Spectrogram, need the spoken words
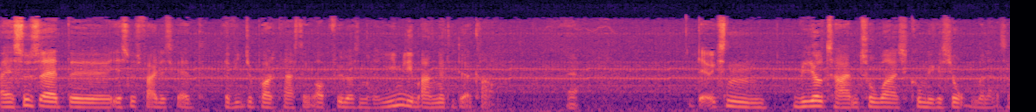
Og jeg synes, at øh, jeg synes faktisk, at, at videopodcasting opfylder sådan rimelig mange af de der krav. Ja. Det er jo ikke sådan real-time tovejs kommunikation, men altså,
